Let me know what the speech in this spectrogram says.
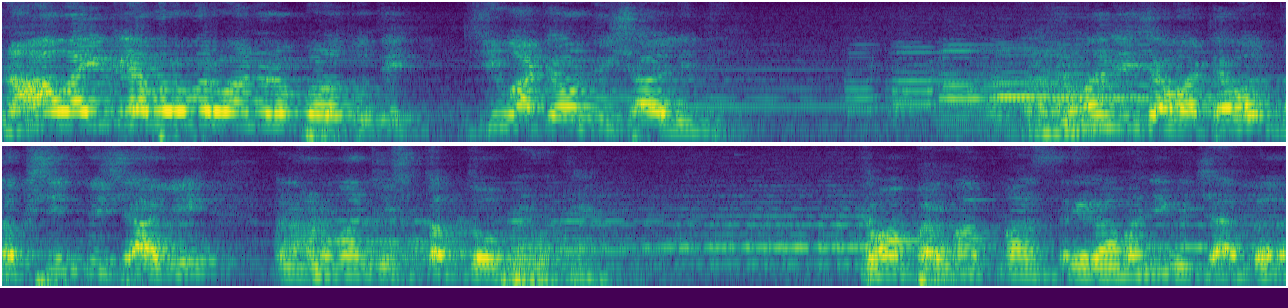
नाव ऐकल्याबरोबर वानर पळत होते. जी वाट्यावर दिशा आली ती हनुमानजीच्या वाट्यावर दक्षिण दिशा आली पण हनुमानजी स्तब्ध उभे होते. तेव्हा परमात्मा श्रीरामाने विचारलं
